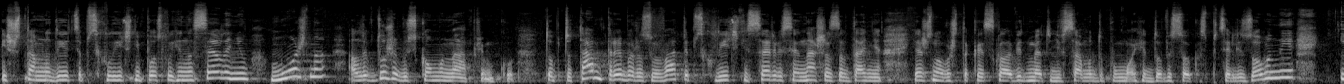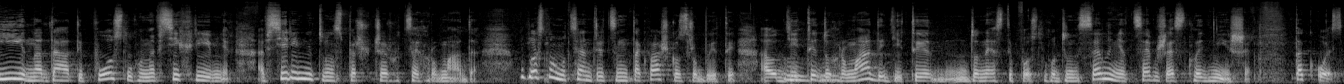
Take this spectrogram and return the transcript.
і що там надаються психологічні послуги населенню, можна, але в дуже вузькому напрямку. Тобто там треба розвивати психологічні сервіси. Наше завдання, я ж знову ж таки сказала, від методів самодопомоги до високоспеціалізованої. І надати послугу на всіх рівнях. А всі рівні то у нас в першу чергу це громада. В обласному центрі це не так важко зробити. А от дійти до громади, дійти донести послугу до населення це вже складніше. Так ось,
